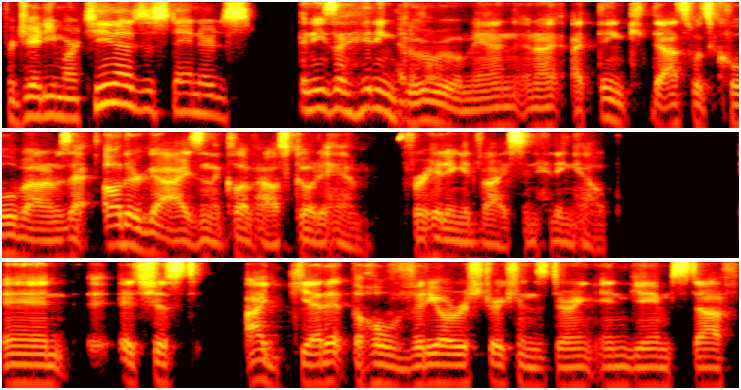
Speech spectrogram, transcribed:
for JD Martinez's standards, And he's a hitting guru, man. And I, I think that's what's cool about him is that other guys in the clubhouse go to him for hitting advice and hitting help. And it's just, I get it. The whole video restrictions during in game stuff,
